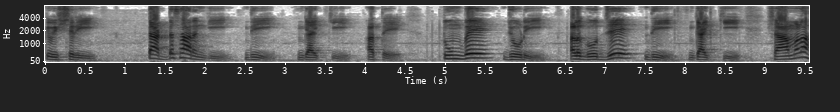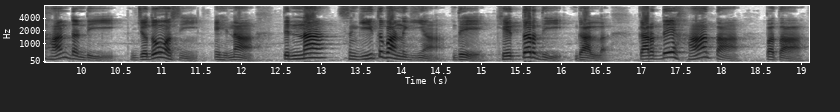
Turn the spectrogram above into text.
ਕਵਿਸ਼ਰੀ, ਢੱਡ ਸਾਰੰਗੀ ਦੀ ਗਾਇਕੀ ਅਤੇ ਤੁੰਬੇ ਜੋੜੀ ਅਲਗੋਜੇ ਦੀ ਗਾਇਕੀ ਸ਼ਾਮਲ ਹਨ। ਡੰਡੀ ਜਦੋਂ ਅਸੀਂ ਇਹਨਾਂ ਤਿੰਨਾਂ ਸੰਗੀਤ ਵੰਨਗੀਆਂ ਦੇ ਖੇਤਰ ਦੀ ਗੱਲ ਕਰਦੇ ਹਾਂ ਤਾਂ ਪਤਾ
